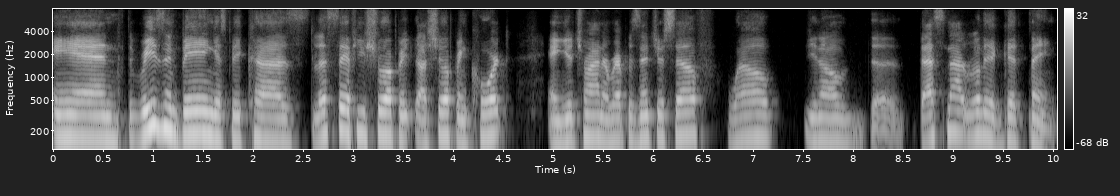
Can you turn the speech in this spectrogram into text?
And the reason being is because let's say if you show up in- uh, show up in court and you're trying to represent yourself, well, you know, the, that's not really a good thing.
